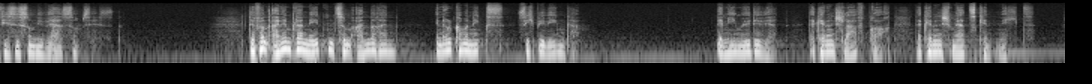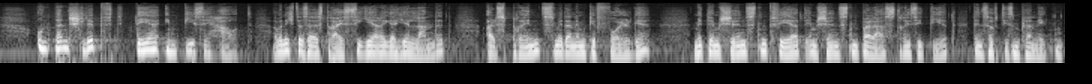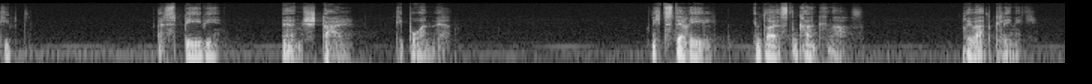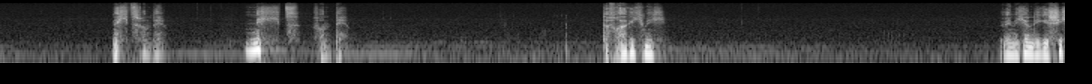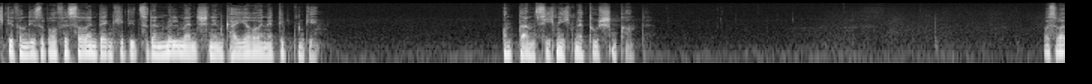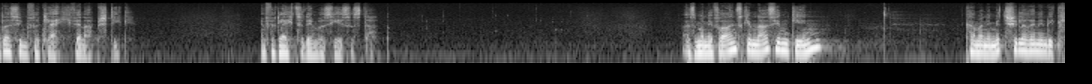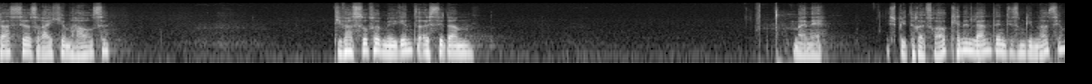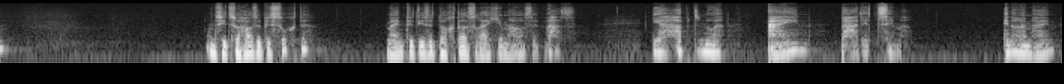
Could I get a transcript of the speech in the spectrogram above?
dieses Universums ist, der von einem Planeten zum anderen in 0, nix sich bewegen kann, der nie müde wird, der keinen Schlaf braucht, der keinen Schmerz kennt, nichts. Und dann schlüpft der in diese Haut. Aber nicht, dass er als 30-Jähriger hier landet, als Prinz mit einem Gefolge, mit dem schönsten Pferd im schönsten Palast residiert, den es auf diesem Planeten gibt. Als Baby in einem Stall geboren werden nicht steril im teuersten Krankenhaus, Privatklinik. Nichts von dem. Nichts von dem. Da frage ich mich, wenn ich an die Geschichte von dieser Professorin denke, die zu den Müllmenschen in Kairo in Ägypten ging und dann sich nicht mehr duschen konnte. Was war das im Vergleich für ein Abstieg? Im Vergleich zu dem, was Jesus tat. Als meine Frau ins Gymnasium ging, kam eine Mitschülerin in die Klasse aus reichem Hause. Die war so vermögend, als sie dann meine spätere Frau kennenlernte in diesem Gymnasium und sie zu Hause besuchte, meinte diese Tochter aus reichem Hause, was? Ihr habt nur ein Badezimmer in eurem Heim?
